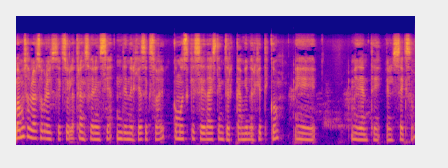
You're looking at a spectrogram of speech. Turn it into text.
Vamos a hablar sobre el sexo y la transferencia de energía sexual, cómo es que se da este intercambio energético eh, mediante el sexo.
